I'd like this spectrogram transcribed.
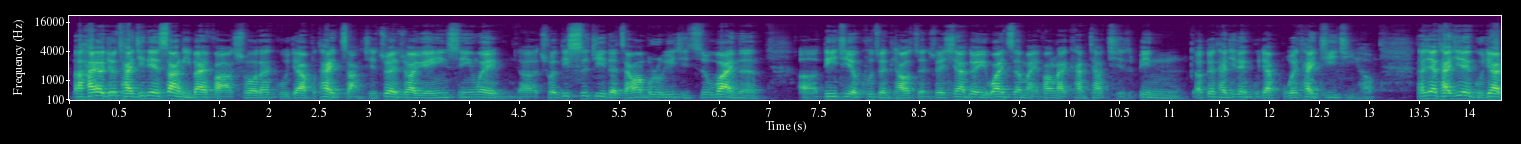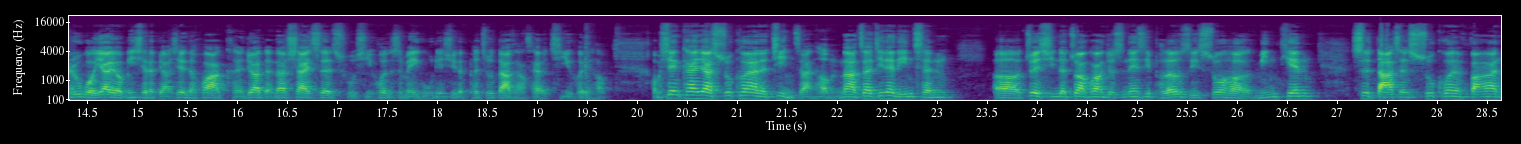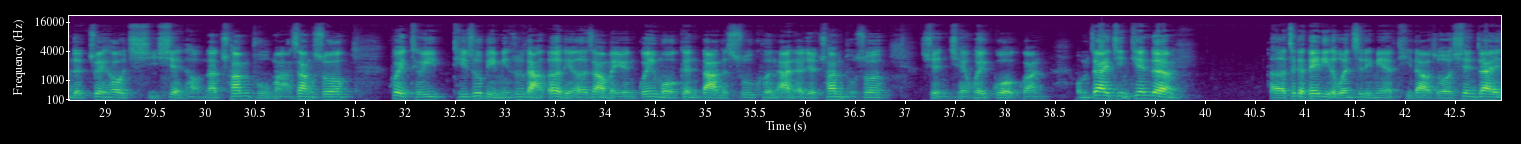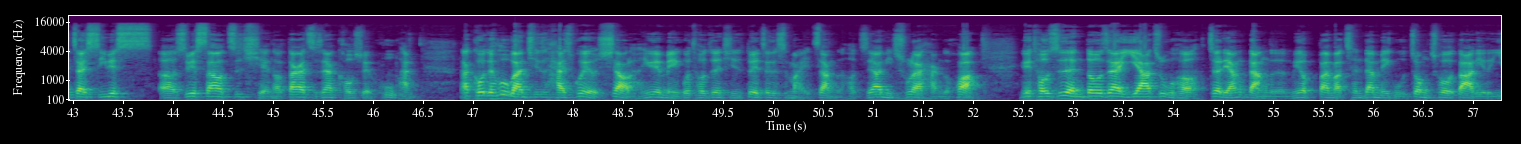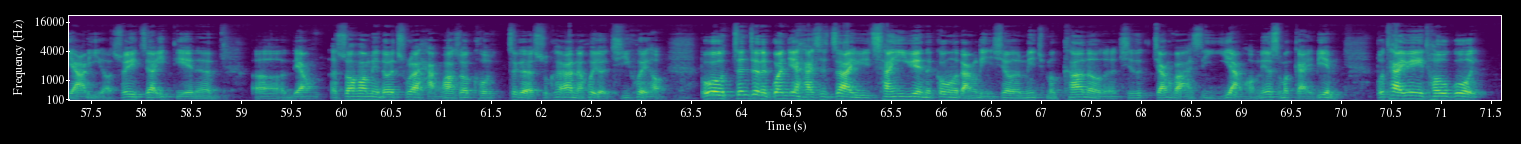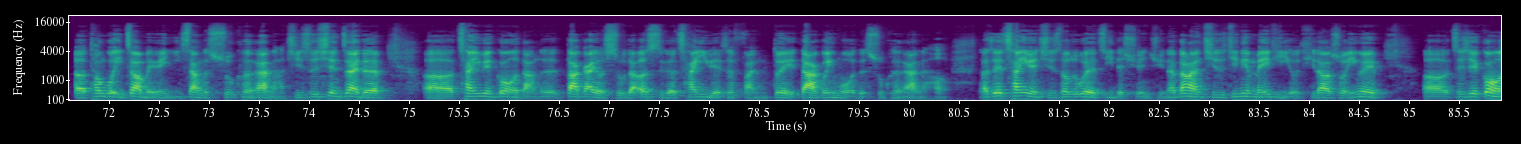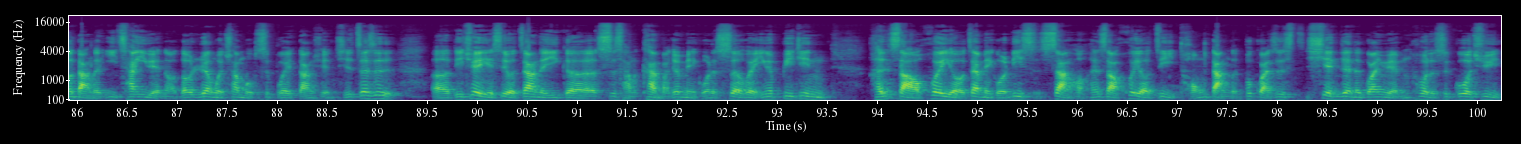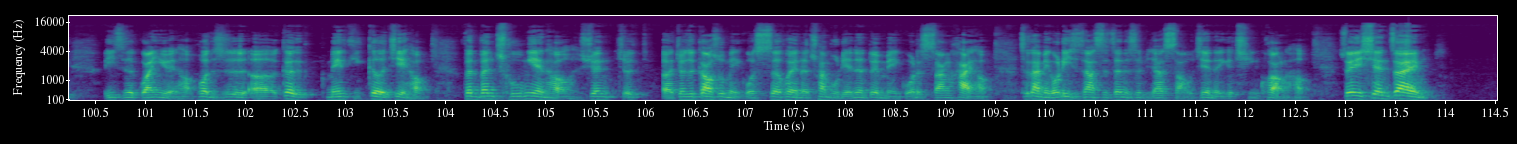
那还有就台积电上礼拜法说，但股价不太涨，其实最主要原因是因为，呃，除了第四季的展望不如预期之外呢，呃，第一季有库存调整，所以现在对于外资的买方来看，它其实并呃对台积电股价不会太积极哈。那现在台积电股价如果要有明显的表现的话，可能就要等到下一次的除夕或者是美股连续的喷出大涨才有机会哈。我们先看一下苏克案的进展哈。那在今天凌晨，呃，最新的状况就是 Nancy Pelosi 说哈，明天。是达成纾困方案的最后期限哈，那川普马上说会提提出比民主党二点二兆美元规模更大的纾困案，而且川普说选前会过关。我们在今天的呃这个 daily 的文字里面提到说，现在在十一月十呃十月三号之前哦，大概只剩下口水护盘。那口水护盘其实还是会有效了，因为美国投资人其实对这个是买账的哈，只要你出来喊个话。因为投资人都在压住哈，这两党呢没有办法承担美股重挫大跌的压力啊，所以只要一跌呢，呃两呃双方面都会出来喊话说，口这个舒克案呢会有机会哈。不过真正的关键还是在于参议院的共和党领袖 Mitch McConnell 呢，其实讲法还是一样哈，没有什么改变，不太愿意透过。呃，通过一兆美元以上的纾困案啊，其实现在的呃参议院共和党的大概有十五到二十个参议员是反对大规模的纾困案了哈。那这些参议员其实都是为了自己的选举。那当然，其实今天媒体有提到说，因为呃这些共和党的议参议员哦，都认为川普是不会当选。其实这是呃的确也是有这样的一个市场的看法，就美国的社会，因为毕竟。很少会有在美国历史上哈，很少会有自己同党的，不管是现任的官员，或者是过去离职的官员哈，或者是呃各媒体各界哈，纷纷出面哈宣就呃就是告诉美国社会呢，川普连任对美国的伤害哈，这在美国历史上是真的是比较少见的一个情况了哈，所以现在。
